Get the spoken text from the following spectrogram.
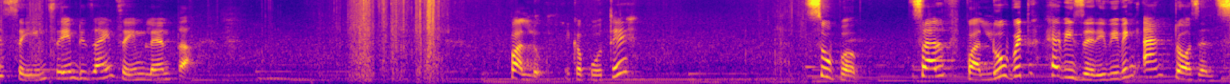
is same same design same length pallu ఇకపోతే super self pallu with heavy zari weaving and tassels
